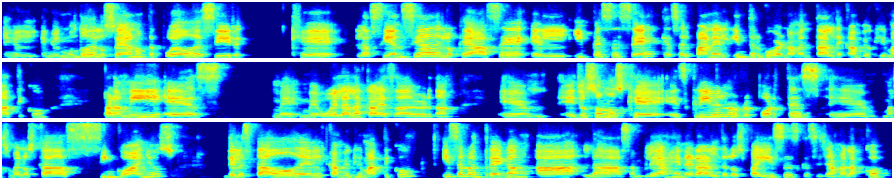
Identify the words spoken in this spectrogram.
en el, en el mundo del océano, te puedo decir que la ciencia de lo que hace el IPCC, que es el panel intergubernamental de cambio climático, para mí es, me, me vuela la cabeza de verdad. Em, ellos son los que escriben los reportes eh, más o menos cada cinco años del estado del cambio climático y se lo entregan a la Asamblea General de los Países, que se llama la COP,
